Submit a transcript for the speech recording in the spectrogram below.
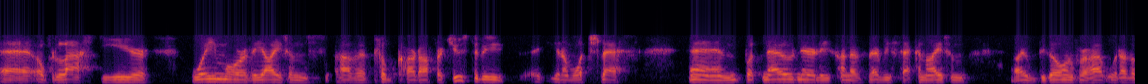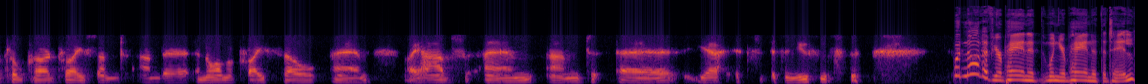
uh, over the last year, way more of the items have a club card offer. It used to be, you know, much less, um, but now nearly kind of every second item I would be going for would have a club card price and and uh, a normal price. So um, I have, um, and uh, yeah, it's it's a nuisance. But not if you're paying it when you're paying at the till.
